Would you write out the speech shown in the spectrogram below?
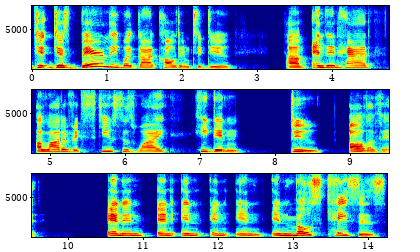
just barely what God called him to do, um, and then had a lot of excuses why he didn't do all of it. And in in in in in in most cases,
